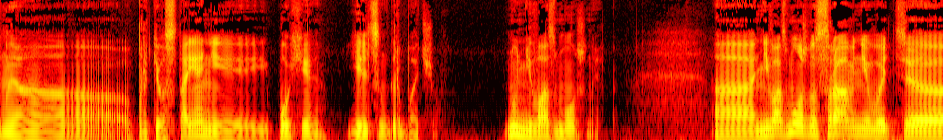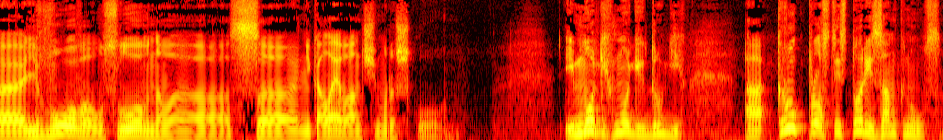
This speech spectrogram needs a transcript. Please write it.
э, противостояния эпохи Ельцин-Горбачев. Ну, невозможно это. А, невозможно сравнивать э, Львова условного с Николаем Ивановичем Рыжковым. И многих-многих других. А круг просто истории замкнулся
